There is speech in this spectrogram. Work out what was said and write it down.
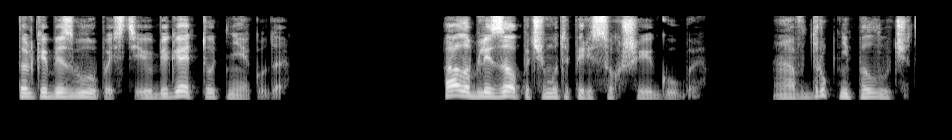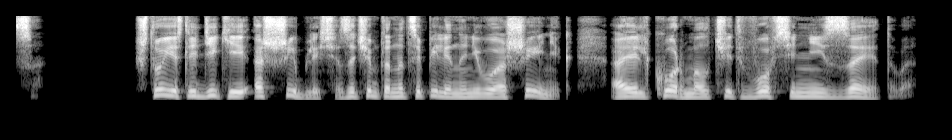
«Только без глупости, и убегать тут некуда». Ал облизал почему-то пересохшие губы. А вдруг не получится? Что, если дикие ошиблись, зачем-то нацепили на него ошейник, а Элькор молчит вовсе не из-за этого?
